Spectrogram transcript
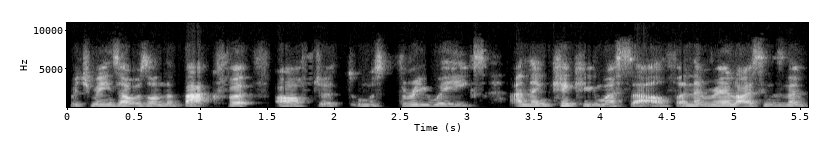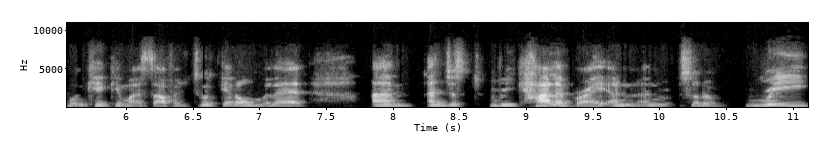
which means I was on the back foot after almost three weeks, and then kicking myself, and then realizing there's no point kicking myself. I just got to get on with it, um, and just recalibrate and and sort of re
